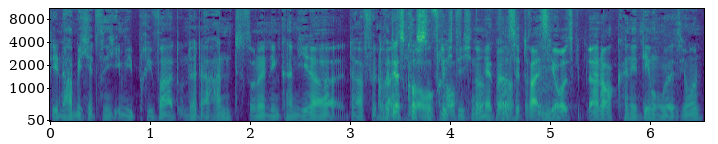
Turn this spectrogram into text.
den habe ich jetzt nicht irgendwie privat unter der Hand, sondern den kann jeder dafür Aber der ist kostenpflichtig, ne? Der kostet Ja. 30 Mhm. Euro. Es gibt leider auch keine Demo-Version.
